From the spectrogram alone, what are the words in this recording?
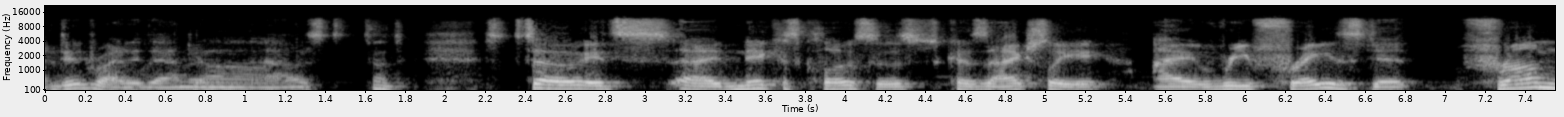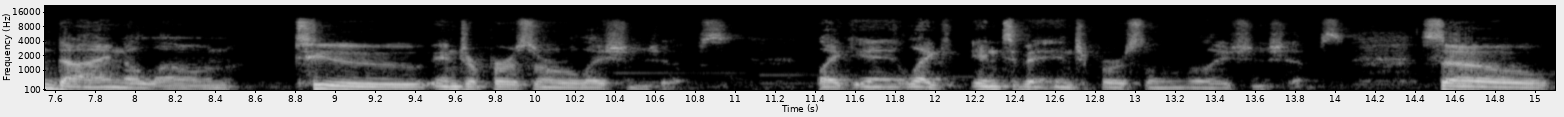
did write it down. and I was, so it's uh, Nick is closest because actually I rephrased it from dying alone to interpersonal relationships, like in, like intimate interpersonal relationships. So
